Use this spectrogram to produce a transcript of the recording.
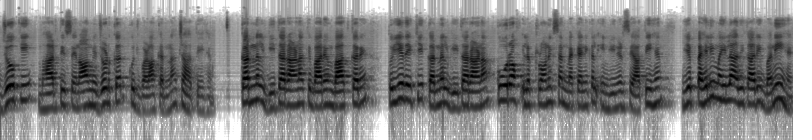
जो कि भारतीय सेनाओं में जुड़कर कुछ बड़ा करना चाहती हैं। कर्नल गीता राणा के बारे में बात करें तो ये देखिए, colonel Geeta Rana, corps of electronics and mechanical engineer से आती हैं। ये पहली महिला अधिकारी बनी है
